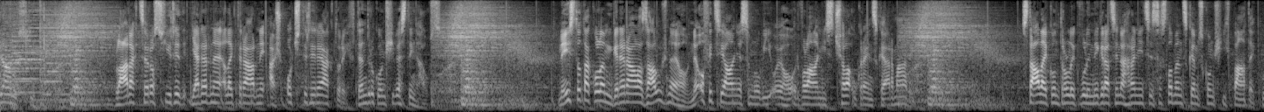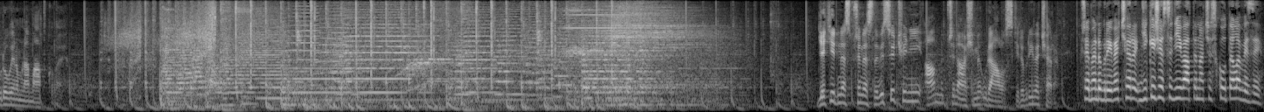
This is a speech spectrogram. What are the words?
události. Vláda chce rozšířit jaderné elektrárny až o čtyři reaktory. V tendru končí Westinghouse. Nejistota kolem generála Zálužného. Neoficiálně se mluví o jeho odvolání z čela ukrajinské armády. Stále kontroly kvůli migraci na hranici se Slovenskem skončí v pátek. Budou jenom namátkové. Děti dnes přinesly vysvědčení a my přinášíme události. Dobrý večer. Přejeme dobrý večer. Díky, že se díváte na Českou televizi.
